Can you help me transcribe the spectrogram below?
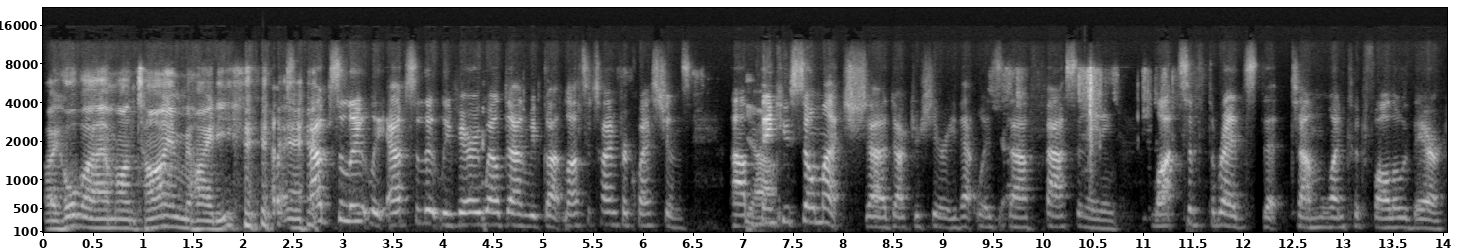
I hope I am on time, Heidi. absolutely, absolutely. Very well done. We've got lots of time for questions. Um, yeah. Thank you so much, uh, Dr. Shiri. That was uh, fascinating. Lots of threads that um, one could follow there.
